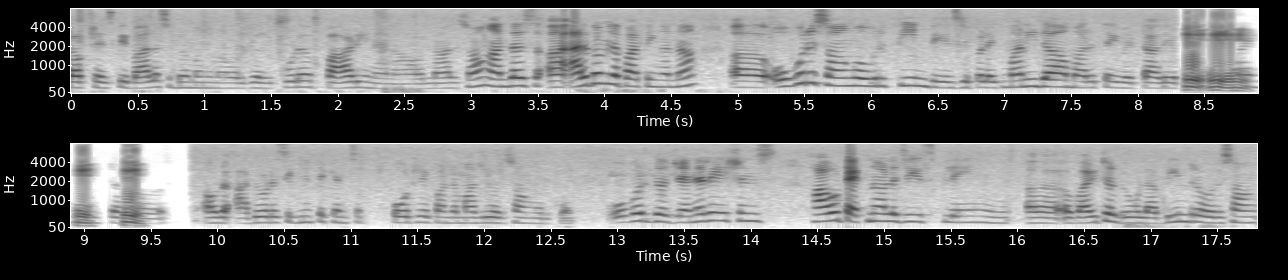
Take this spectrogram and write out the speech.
டாக்டர் எஸ்பி பாலசுப்ரமணியம் அவர்கள் கூட பாடினேன் நான் ஒரு நாலு சாங் அந்த ஆல்பமில் பார்த்தீங்கன்னா ஒவ்வொரு சாங் ஒவ்வொரு தீம் பேஸ்டு இப்போ லைக் மனிதா மரத்தை வெட்டாதே அதோட அதோட சிக்னிஃபிகன்ஸை போர்ட்ரே பண்ணுற மாதிரி ஒரு சாங் இருக்கும். Over the generations how technology is playing vital role அப்படின்ற ஒரு சாங்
